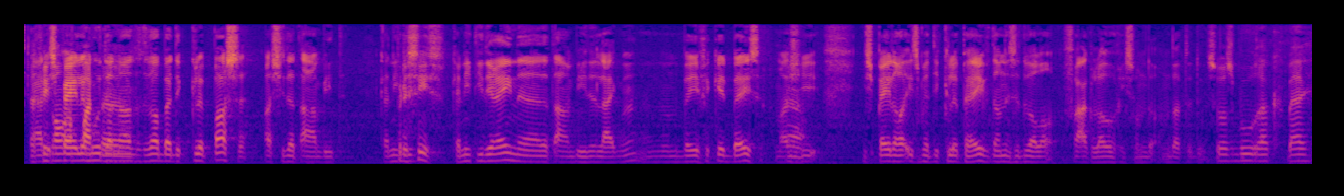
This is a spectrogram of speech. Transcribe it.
Dat die speler apart, moet dan eh, altijd wel bij de club passen als je dat aanbiedt. Kan niet, Precies. Kan niet iedereen eh, dat aanbieden, lijkt me. Dan ben je verkeerd bezig. Maar als Ja. je die speler al iets met die club heeft, dan is het wel vaak logisch om, de- om dat te doen. Zoals Boerak bij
